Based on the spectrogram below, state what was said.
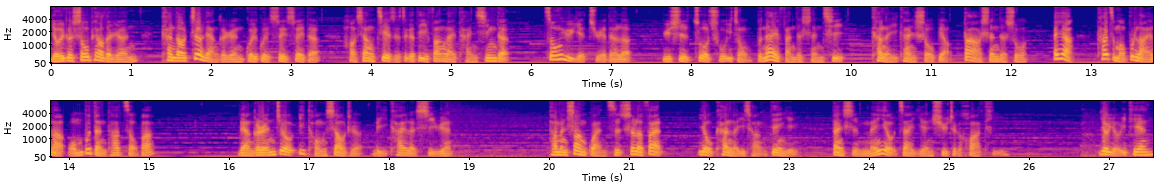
有一个收票的人看到这两个人鬼鬼祟祟的，好像借着这个地方来谈心的，宗玉也觉得了，于是做出一种不耐烦的神气，看了一看手表，大声地说：“哎呀，他怎么不来了？我们不等他走吧。”两个人就一同笑着离开了戏院。他们上馆子吃了饭，又看了一场电影，但是没有再延续这个话题。又有一天，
